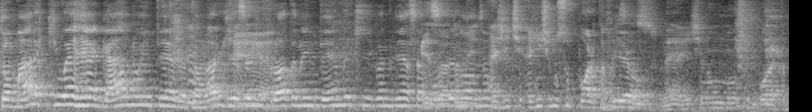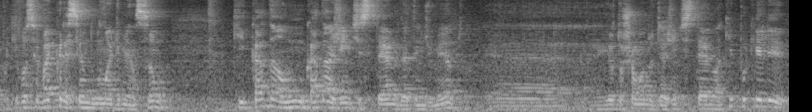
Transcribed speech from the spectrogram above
Tomara que o RH não entenda, tomara que a gestão é. de frota não entenda que quando vem essa Exatamente. multa... Não, não... A, gente, a gente não suporta fazer isso, né? A gente não, não suporta, porque você vai crescendo numa dimensão que cada um, cada agente externo de atendimento, é... eu estou chamando de agente externo aqui porque ele,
